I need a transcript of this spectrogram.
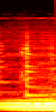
Mm-hmm.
